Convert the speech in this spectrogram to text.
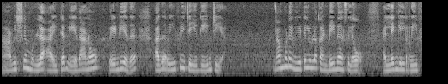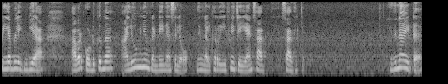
ആവശ്യമുള്ള ഐറ്റം ഏതാണോ വേണ്ടിയത് അത് റീഫിൽ ചെയ്യുകയും ചെയ്യാം. നമ്മുടെ വീട്ടിലുള്ള കണ്ടെയ്നേഴ്സിലോ അല്ലെങ്കിൽ റീഫില്ലബിൾ ഇന്ത്യ അവർ കൊടുക്കുന്ന അലൂമിനിയം കണ്ടെയ്നേഴ്സിലോ നിങ്ങൾക്ക് റീഫിൽ ചെയ്യാൻ സാധിക്കും. ഇതിനായിട്ട്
